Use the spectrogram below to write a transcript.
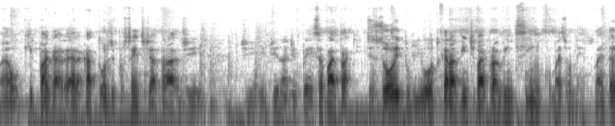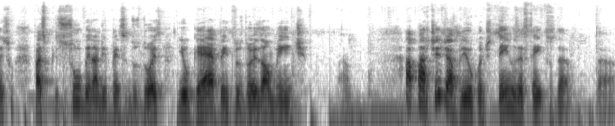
Né? O que paga, era 14% de, atra, de, de, de inadimplência vai para 18% e o outro que era 20% vai para 25%, mais ou menos. Né? Então isso faz com que suba a inadimplência dos dois e o gap entre os dois aumente. Né? A partir de abril, quando a gente tem os efeitos da, da,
